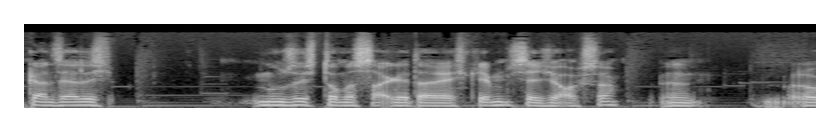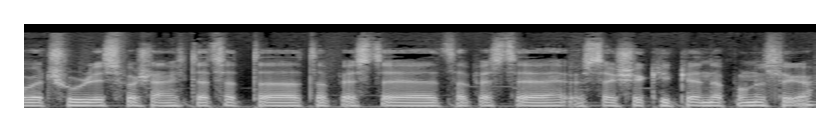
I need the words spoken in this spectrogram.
Ganz ehrlich, muss ich Thomas Sage da recht geben, sehe ich auch so. Äh, Robert Schul ist wahrscheinlich derzeit der, der, beste, der beste österreichische Kicker in der Bundesliga.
